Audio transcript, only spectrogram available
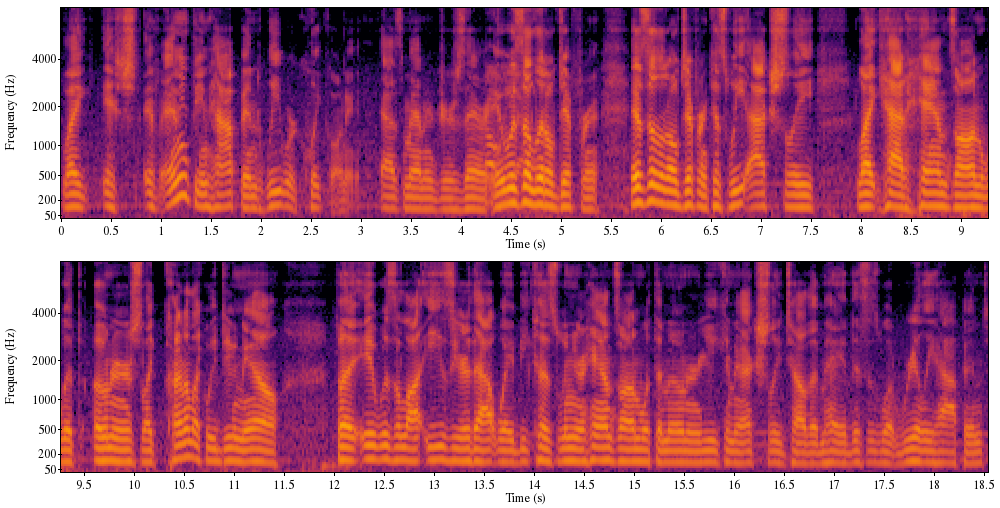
like if if anything happened, we were quick on it as managers there. Oh, it was yeah. a little different. It was a little different because we actually like had hands on with owners, like kind of like we do now. But it was a lot easier that way because when you're hands on with an owner, you can actually tell them, "Hey, this is what really happened."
